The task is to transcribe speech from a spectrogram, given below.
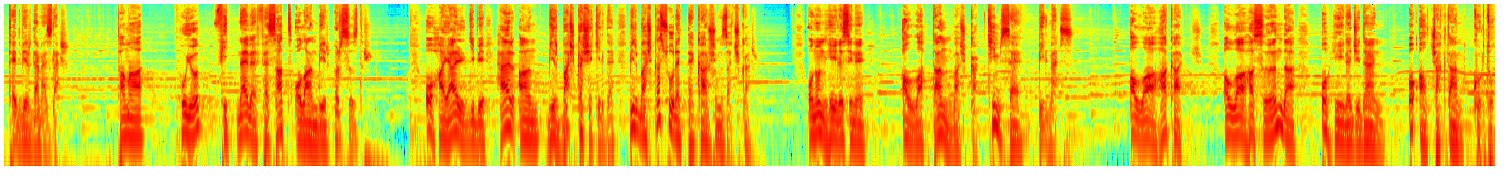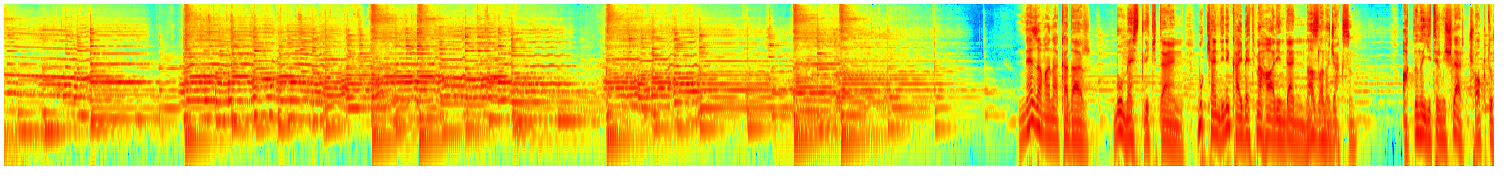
tedbir demezler. Tama huyu fitne ve fesat olan bir hırsızdır. O hayal gibi her an bir başka şekilde, bir başka surette karşımıza çıkar. Onun hilesini Allah'tan başka kimse bilmez. Allah'a kaç, Allah'a sığın da o hileciden, o alçaktan kurtul. Zamana kadar bu mestlikten, bu kendini kaybetme halinden nazlanacaksın? Aklını yitirmişler çoktur.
